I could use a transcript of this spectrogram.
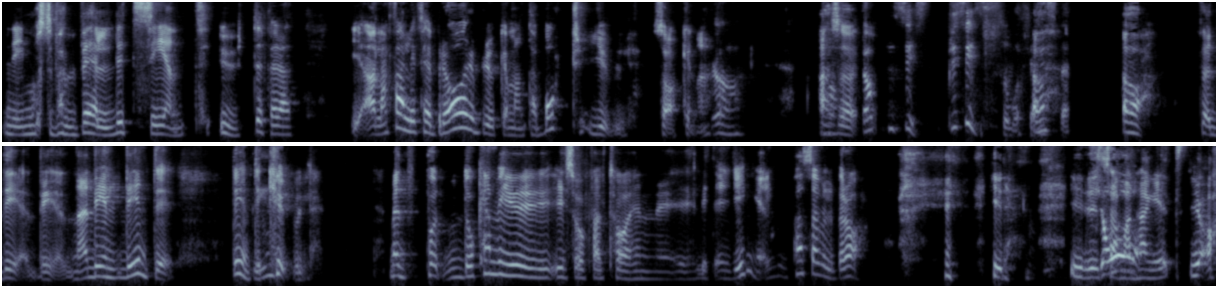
ni måste vara väldigt sent ute för att i alla fall i februari brukar man ta bort julsakerna. Ja, alltså, ja precis. precis så känns ja, det. Ja, för det, det, nej, det, det är inte, det är inte det kul. Men på, då kan vi ju i så fall ta en eh, liten jingel. Det passar väl bra i det, i det Ja! sammanhanget. Ja,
